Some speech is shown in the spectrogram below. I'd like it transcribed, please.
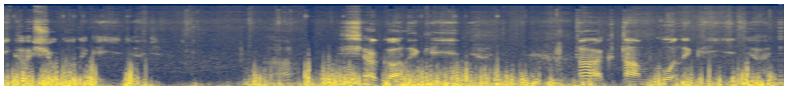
Віка, що коники їдять? А? Що коники? Так, там коники їдять.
